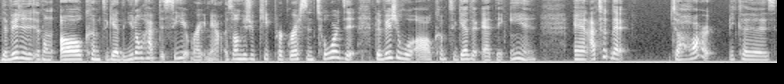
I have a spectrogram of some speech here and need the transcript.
the vision is going to all come together. You don't have to see it right now. As long as you keep progressing towards it, the vision will all come together at the end. And I took that to heart because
